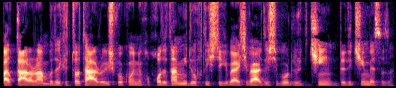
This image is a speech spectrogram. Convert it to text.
بعد قرارم بوده که تو طراحیش بکنی؟ خب خودت هم میدوختیش دیگه برای چی ورداشتی برد چین. دادی چین بسازن.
